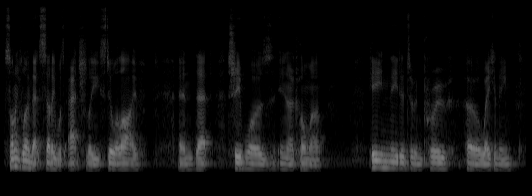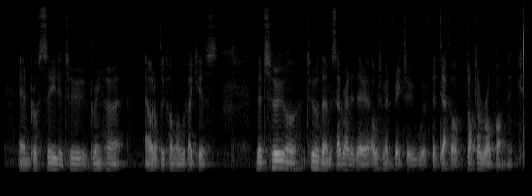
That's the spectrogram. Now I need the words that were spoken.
Sonic learned that Sally was actually still alive, and that she was in a coma. He needed to improve her awakening and proceeded to bring her out of the coma with a kiss. The two, uh, two of them celebrated their ultimate victory with the death of Dr. Robotnik.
